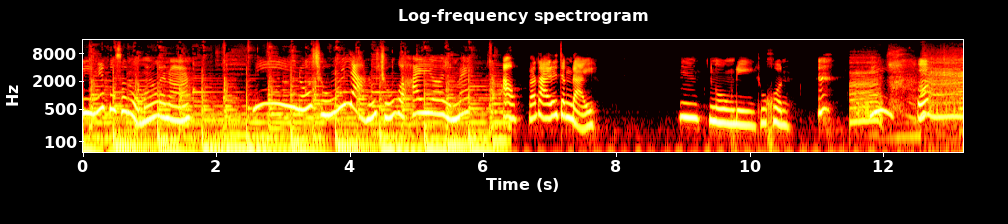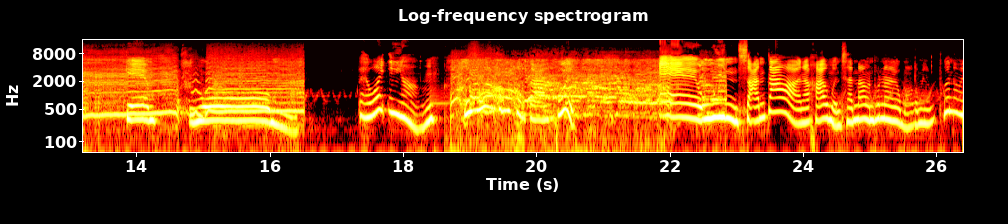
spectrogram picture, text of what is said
ลินนี่คือสนุกมากเลยนะ นี่หนูสูงไม่อยากหนูสูงกว่าใครเลยเห็นไหมเอ้าแล้วตายได้จังไดอืมงงดีทุกคนเออเกมวอม แปลว่าอีหยังเฮ้ยว่าเขาไม่ตรงกางอุ้ยเอวินซานต้านะคะ เหมือนซานต้ามันพูดอะไรออกมาก็ไม่รู้เพื่อนทำไม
